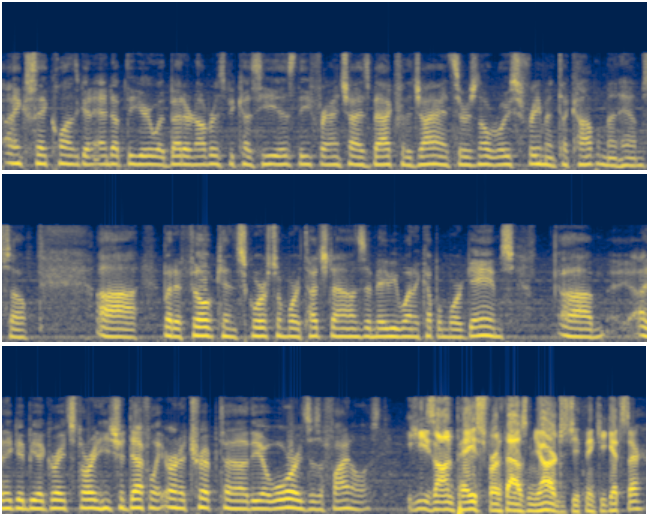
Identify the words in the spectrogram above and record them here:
I think Saquon's going to end up the year with better numbers because he is the franchise back for the Giants. There's no Royce Freeman to complement him. So, uh, but if Philip can score some more touchdowns and maybe win a couple more games, um, I think it'd be a great story. He should definitely earn a trip to the awards as a finalist. He's on pace for a thousand yards. Do you think he gets there?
